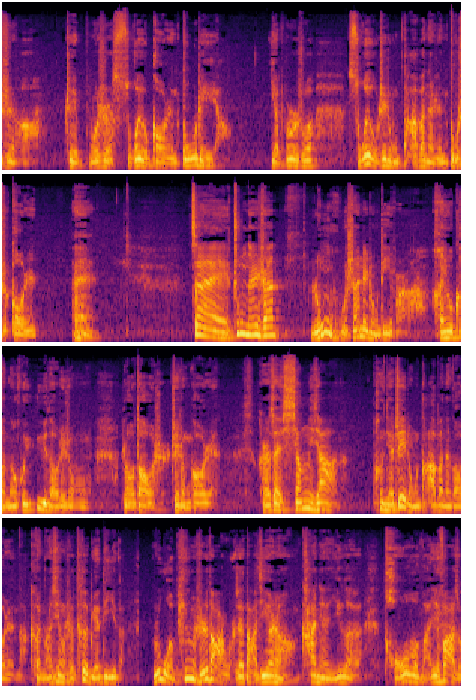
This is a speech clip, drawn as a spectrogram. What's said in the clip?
是啊，这不是所有高人都这样，也不是说所有这种打扮的人都是高人。哎，在终南山、龙虎山这种地方啊，很有可能会遇到这种老道士、这种高人。可是，在乡下呢，碰见这种打扮的高人呢，可能性是特别低的。如果平时大伙在大街上看见一个头发挽一发卷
